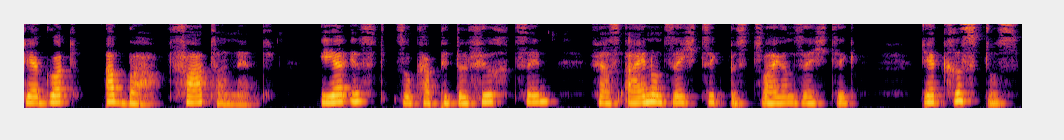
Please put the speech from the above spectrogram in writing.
der Gott Abba, Vater nennt. Er ist, so Kapitel 14, Vers 61 bis 62, der Christus,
